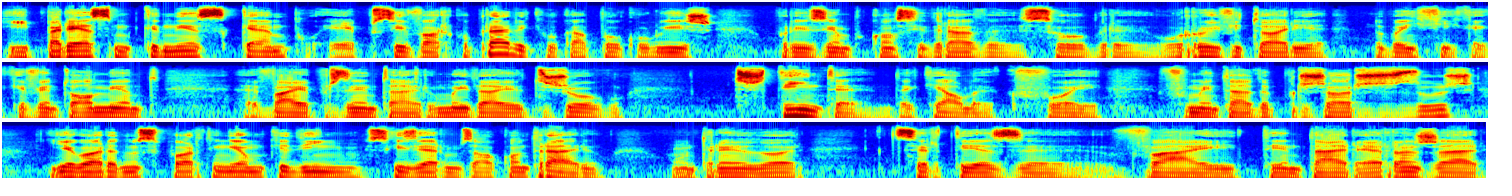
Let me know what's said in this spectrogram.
E parece-me que nesse campo é possível recuperar aquilo que há pouco o Luís, por exemplo, considerava sobre o Rui Vitória no Benfica, que eventualmente eh, vai apresentar uma ideia de jogo distinta daquela que foi fomentada por Jorge Jesus, e agora no Sporting é um bocadinho, se quisermos, ao contrário. Um treinador que de certeza vai tentar arranjar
